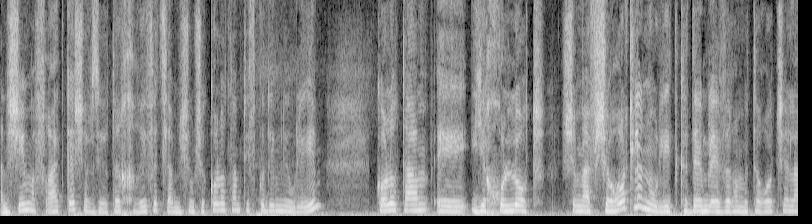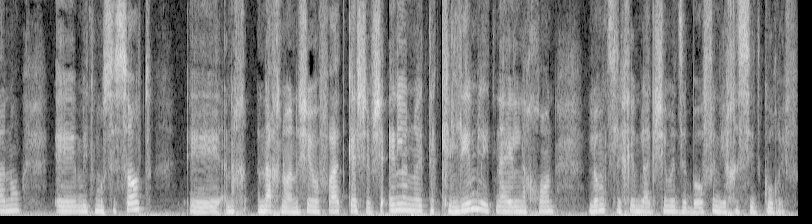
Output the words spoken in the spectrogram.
אנשים עם הפרעת קשב זה יותר חריף אצלם, משום שכל אותם תפקודים ניהוליים, כל אותם אה, יכולות שמאפשרות לנו להתקדם לעבר המטרות שלנו, אה, מתמוססות. אה, אנחנו, אנשים עם הפרעת קשב, שאין לנו את הכלים להתנהל נכון, לא מצליחים להגשים את זה באופן יחסית גורף.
